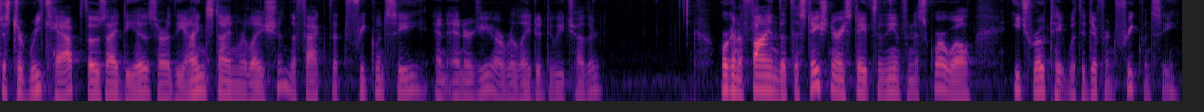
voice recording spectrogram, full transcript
Just to recap, those ideas are the Einstein relation, the fact that frequency and energy are related to each other. We're going to find that the stationary states of the infinite square well each rotate with a different frequency,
